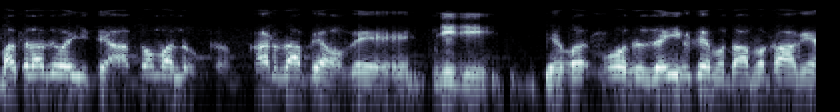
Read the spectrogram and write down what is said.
مسئلہ تو اجتہاتوں وال کڑدا پیا ہوے جی جی۔ اس ضعیف دے مطابق آ گیا۔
